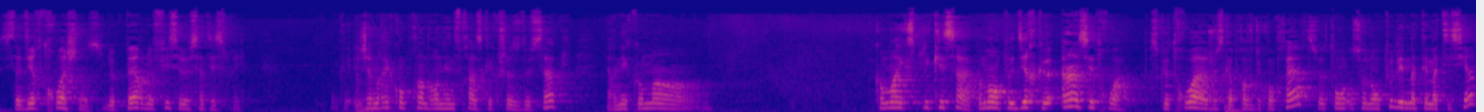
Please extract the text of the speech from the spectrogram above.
C'est-à-dire trois choses, le Père, le Fils et le Saint-Esprit. J'aimerais comprendre en une phrase quelque chose de simple. Comment, comment expliquer ça? Comment on peut dire que 1 c'est 3 Parce que 3, jusqu'à preuve du contraire, selon tous les mathématiciens,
